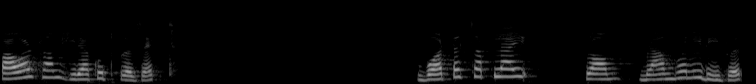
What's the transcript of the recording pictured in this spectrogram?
Power from Hirakud project. Water supply from Brahmani river.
